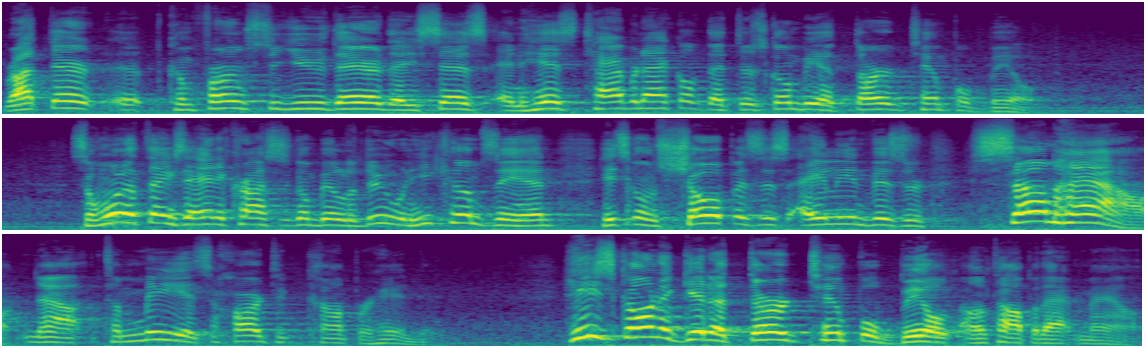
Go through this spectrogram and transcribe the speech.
right there it confirms to you there that he says in his tabernacle that there's going to be a third temple built. So one of the things the Antichrist is going to be able to do when he comes in, he's going to show up as this alien visitor somehow. Now, to me, it's hard to comprehend it. He's going to get a third temple built on top of that mount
